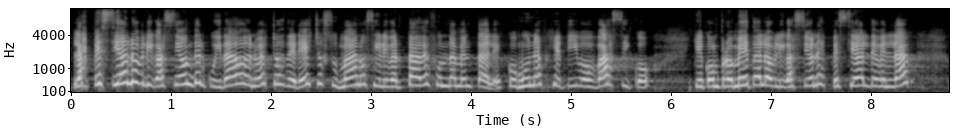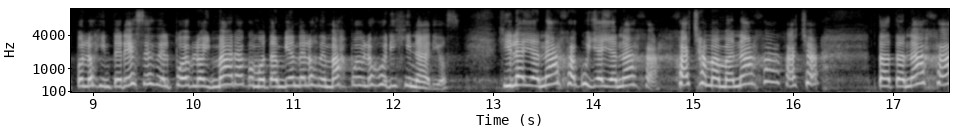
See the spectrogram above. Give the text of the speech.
La especial obligación del cuidado de nuestros derechos humanos y libertades fundamentales como un objetivo básico que comprometa la obligación especial de velar por los intereses del pueblo aymara como también de los demás pueblos originarios. Gilayanaja, Cuyayanaja, Hacha Mamanaja, Hacha Tatanaja,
